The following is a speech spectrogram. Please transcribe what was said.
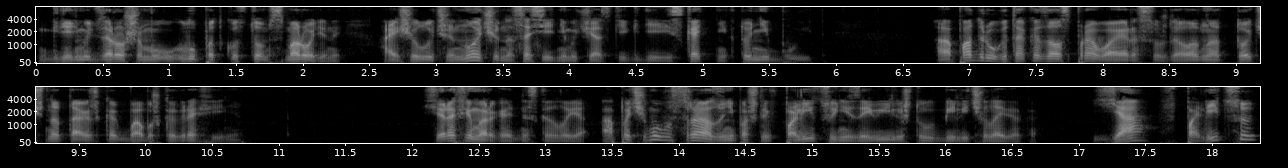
где-нибудь в заросшем углу под кустом смородины, а еще лучше ночью на соседнем участке, где искать никто не будет. А подруга-то оказалась права и рассуждала она точно так же, как бабушка графиня. «Серафима Аркадьевна», — сказала я, — «а почему вы сразу не пошли в полицию и не заявили, что убили человека?» «Я? В полицию?»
